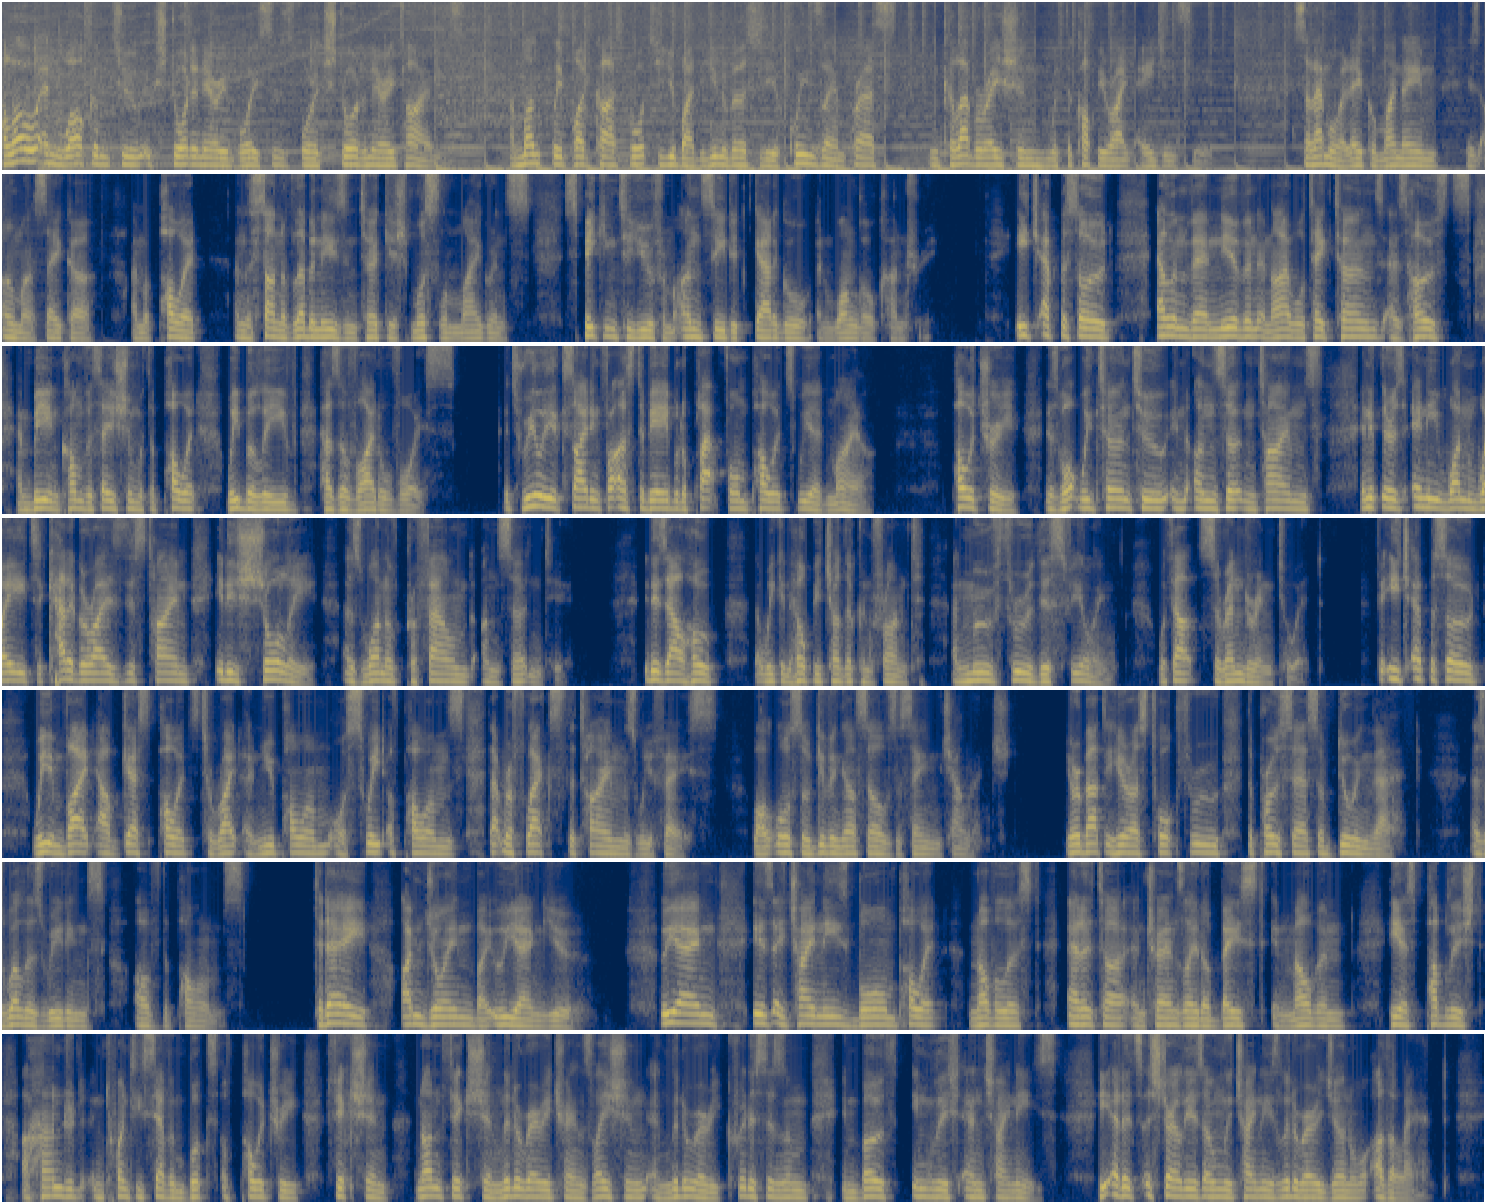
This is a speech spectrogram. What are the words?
Hello and welcome to Extraordinary Voices for Extraordinary Times, a monthly podcast brought to you by the University of Queensland Press in collaboration with the Copyright Agency. Assalamu alaikum, my name is Omar Sakr. I'm a poet and the son of Lebanese and Turkish Muslim migrants, speaking to you from unceded Gadigal and Wangal country. Each episode, Ellen van Neerven and I will take turns as hosts and be in conversation with a poet we believe has a vital voice. It's really exciting for us to be able to platform poets we admire. Poetry is what we turn to in uncertain times, and if there's any one way to categorize this time, it is surely as one of profound uncertainty. It is our hope that we can help each other confront and move through this feeling without surrendering to it. For each episode, we invite our guest poets to write a new poem or suite of poems that reflects the times we face, while also giving ourselves the same challenge. You're about to hear us talk through the process of doing that, as well as readings of the poems. Today, I'm joined by Ouyang Yu. Ouyang is a Chinese born poet novelist, editor, and translator based in Melbourne. He has published 127 books of poetry, fiction, nonfiction, literary translation, and literary criticism in both English and Chinese. He edits Australia's only Chinese literary journal, Otherland.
